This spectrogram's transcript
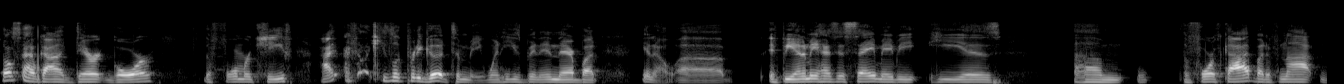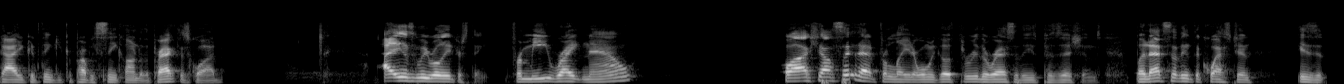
You also have a guy like Derrick Gore, the former chief. I, I feel like he's looked pretty good to me when he's been in there, but you know, uh, if Bieniemy has his say, maybe he is um, the fourth guy. But if not, guy you could think you could probably sneak onto the practice squad. I think it's gonna be really interesting for me right now. Well, actually, I'll say that for later when we go through the rest of these positions. But that's I think the question: is it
